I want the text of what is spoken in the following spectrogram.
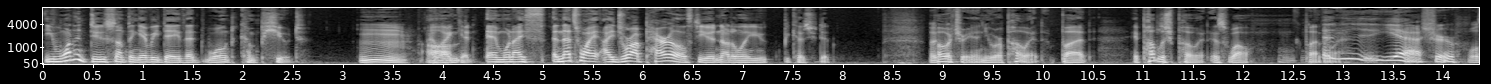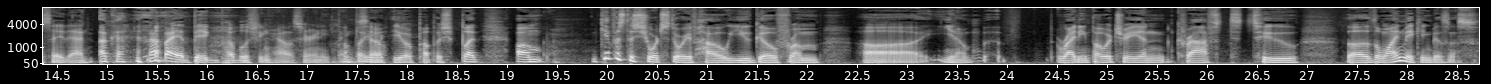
you want to do something every day that won't compute. I like Um, it. And when I th- and that's why I draw parallels to you, not only you because you did poetry and you were a poet, but a published poet as well. By the way, Yeah, sure. We'll say that. okay. Not by a big publishing house or anything. but so. you're, you're published. But um, give us the short story of how you go from, uh, you know, writing poetry and craft to the, the winemaking business.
